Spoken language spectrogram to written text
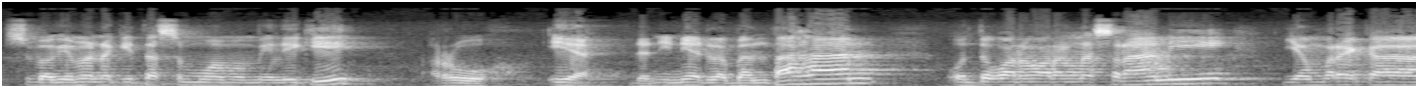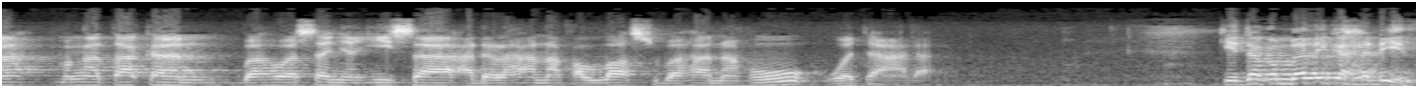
sebagaimana kita semua memiliki ruh. Iya, dan ini adalah bantahan untuk orang-orang Nasrani yang mereka mengatakan bahwasanya Isa adalah anak Allah Subhanahu wa taala. Kita kembali ke hadis.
